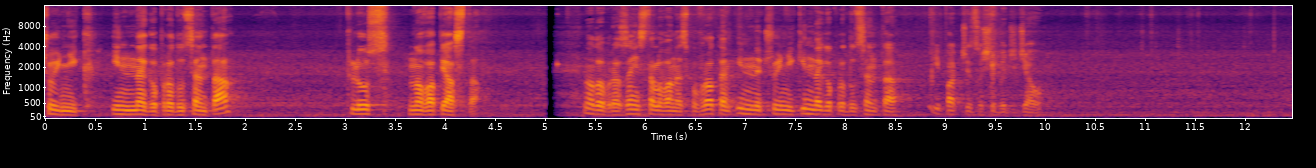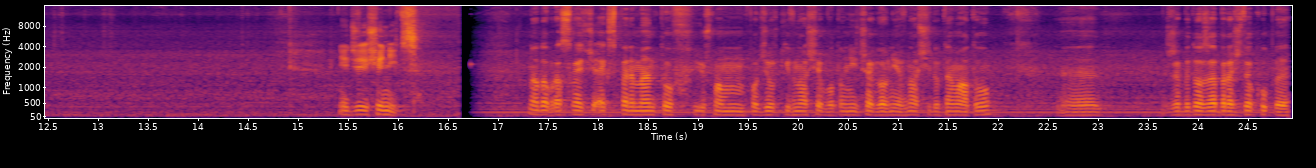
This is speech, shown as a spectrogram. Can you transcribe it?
czujnik innego producenta plus nowa piasta. No dobra, zainstalowane z powrotem, inny czujnik innego producenta i patrzcie co się będzie działo. Nie dzieje się nic. No dobra, słuchajcie, eksperymentów już mam podziurki w nosie, bo to niczego nie wnosi do tematu. Yy, Żeby to zebrać do kupy,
